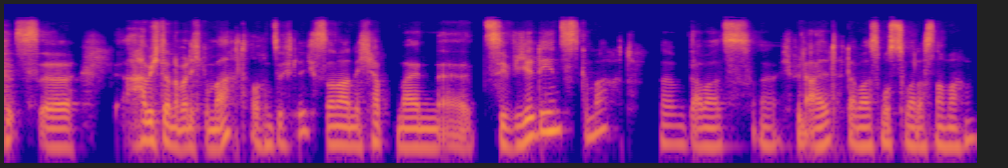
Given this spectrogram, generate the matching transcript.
Das äh, habe ich dann aber nicht gemacht, offensichtlich, sondern ich habe meinen äh, Zivildienst gemacht. Ähm, damals, äh, ich bin alt, damals musste man das noch machen,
